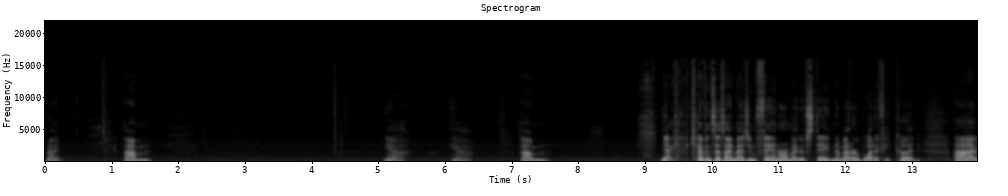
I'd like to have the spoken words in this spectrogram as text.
Right? Um, yeah. Yeah. Um, yeah, Kevin says, I imagine Feanor might have stayed no matter what if he could. Uh,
